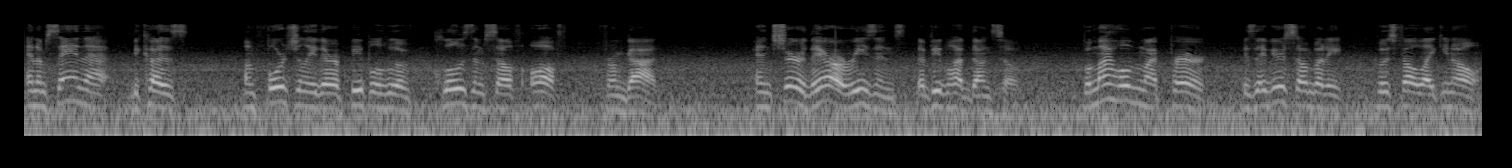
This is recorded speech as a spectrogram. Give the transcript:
And I'm saying that because unfortunately there are people who have closed themselves off from God. And sure, there are reasons that people have done so. But my hope and my prayer is that if you're somebody who has felt like, you know,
